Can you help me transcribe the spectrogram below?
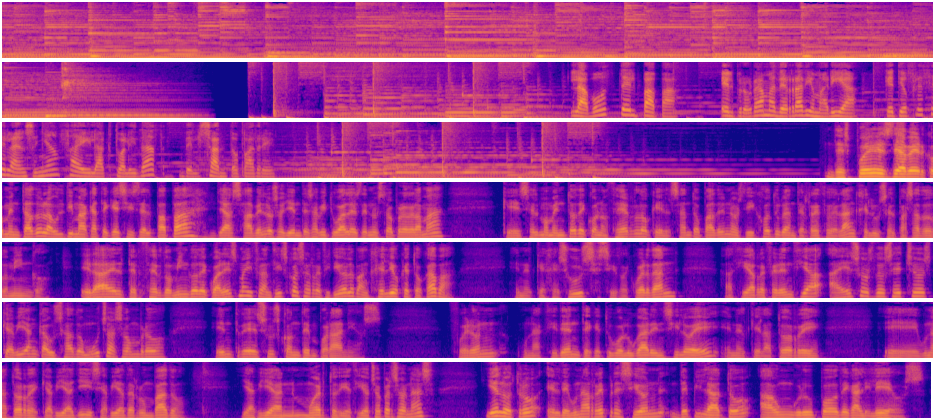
La voz del Papa, el programa de Radio María que te ofrece la enseñanza y la actualidad del Santo Padre. Después de haber comentado la última catequesis del Papa, ya saben los oyentes habituales de nuestro programa que es el momento de conocer lo que el Santo Padre nos dijo durante el rezo del Ángelus el pasado domingo. Era el tercer domingo de Cuaresma y Francisco se refirió al Evangelio que tocaba, en el que Jesús, si recuerdan, hacía referencia a esos dos hechos que habían causado mucho asombro entre sus contemporáneos. Fueron un accidente que tuvo lugar en Siloé, en el que la torre, eh, una torre que había allí se había derrumbado y habían muerto dieciocho personas, y el otro, el de una represión de Pilato a un grupo de Galileos.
